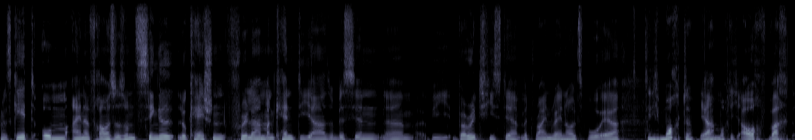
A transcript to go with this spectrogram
Es geht um eine Frau, es ist so ein Single-Location-Thriller. Man kennt die ja so ein bisschen, ähm, wie Buried hieß der mit Ryan Reynolds, wo er, Den ich mochte. ja, mochte ich auch, wacht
